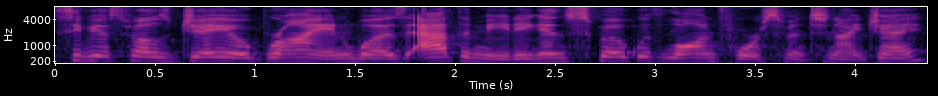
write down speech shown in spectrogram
CBS 12's Jay O'Brien was at the meeting and spoke with law enforcement tonight. Jay?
